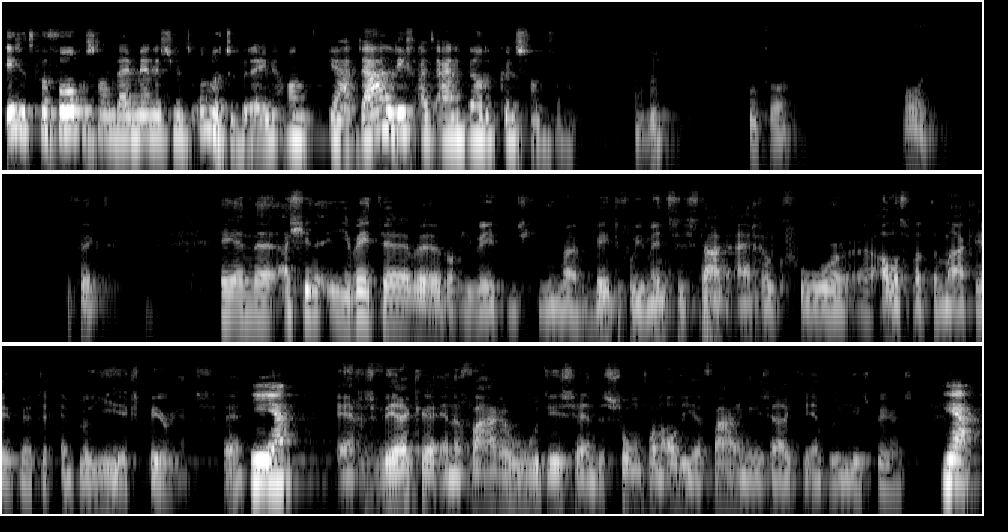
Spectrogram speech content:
is het vervolgens dan bij management onder te brengen. Want ja, daar ligt uiteindelijk wel de kunst van de verandering. Mm Goed hoor. Mooi. Perfect en uh, als je, je weet, hè, of je weet misschien niet, maar beter voor je mensen staat eigenlijk voor uh, alles wat te maken heeft met de employee experience. Hè? Ja. Ergens werken en ervaren hoe het is en de som van al die ervaringen is eigenlijk je employee experience. Ja.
